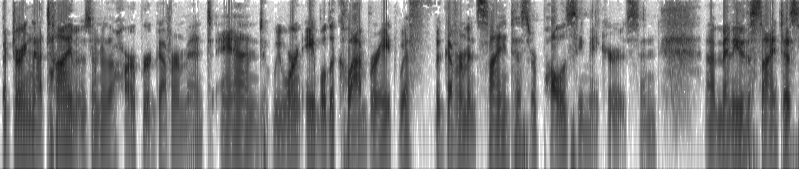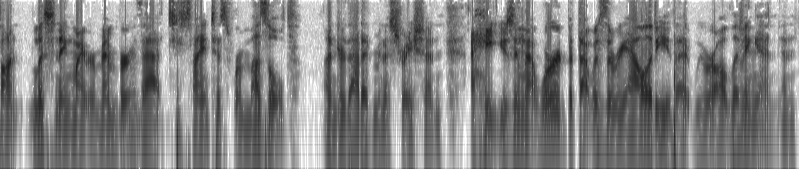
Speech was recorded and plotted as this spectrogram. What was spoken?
But during that time, it was under the Harper government, and we weren't able to collaborate with the government scientists or policymakers. And uh, many of the scientists on listening might remember that scientists were muzzled under that administration. I hate using that word, but that was the reality that we were all living in. And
